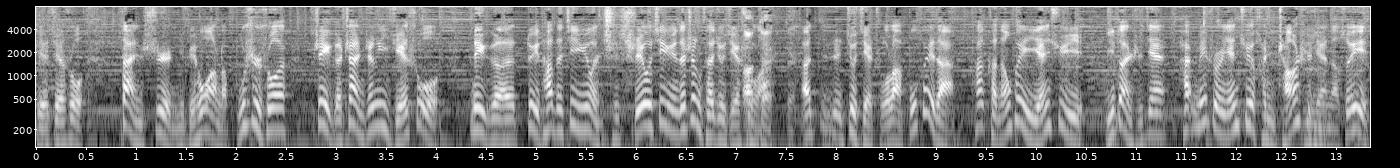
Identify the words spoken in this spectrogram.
结结束。嗯、但是你别忘了，不是说这个战争一结束，那个对它的禁运、石石油禁运的政策就结束了，啊，对对啊，就解除了，不会的，它可能会延续一段时间，还没准延续很长时间呢。嗯、所以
